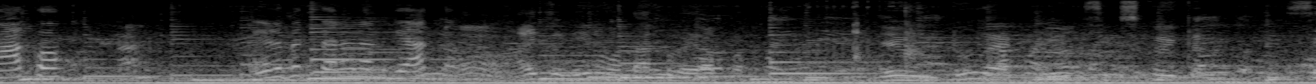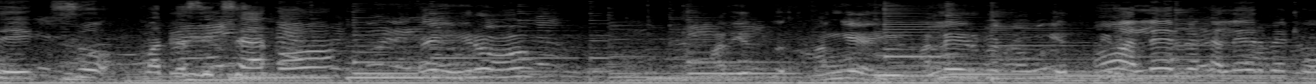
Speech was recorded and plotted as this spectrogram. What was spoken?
ಹಾಕೋ. ಹೇಳ್ಬೇಕು ತಾನೆ ನನಗೆ ಯಾಕೆ ಸಿಕ್ಸ್ ಮತ್ತೆ ಸಿಕ್ಸ್ ಯಾಕೋ ಹಂಗೆ ಅಲ್ಲೇ ಇರ್ಬೇಕು ಹ್ಞೂ ಅಲ್ಲೇ ಇರ್ಬೇಕು ಅಲ್ಲೇ ಇರಬೇಕು.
